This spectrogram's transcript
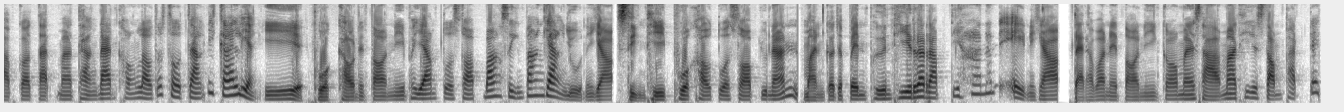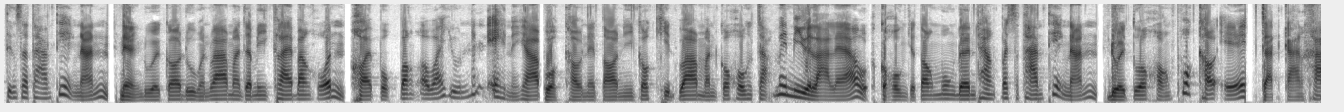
าพก็ตัดมาทางด้านของเหล่าทศจากนิกายเหลี่ยงอี พวกเขาในตอนนี้พยายามตรวจสอบบางสิ่งบางอย่างอยู่นะครับสิ่งที่พวกเขาตรวจสอบอยู่นั้น มันก็จะเป็นพื้นที่ระดับที่ 5 นั่นเองนะครับแต่ถ้าว่าในตอนนี้ก็ไม่สามารถที่จะสัมผัสได้ถึงสถานที่แห่งนั้น เนื่องด้วยก็ดูเหมือนว่ามันจะมีใครบางคน คอยปกป้องเอาไว้อยู่นั่นเองนะครับพวกเขาในตอนนี้ก็คิดว่ามันก็คงจะไม่มีเวลาแล้ว ก็คงจะต้องมุ่งเดินทางไปสถานที่แห่งนั้น โดยตัวของพวกเขาเองจัดการฆ่า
